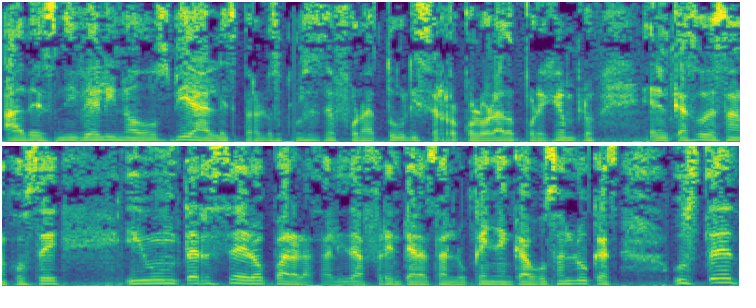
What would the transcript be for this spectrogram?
a desnivel y nodos viales para los cruces de Fonatur y Cerro Colorado, por ejemplo, en el caso de San José, y un tercero para la salida frente a la Sanluqueña en Cabo San Lucas. Usted,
